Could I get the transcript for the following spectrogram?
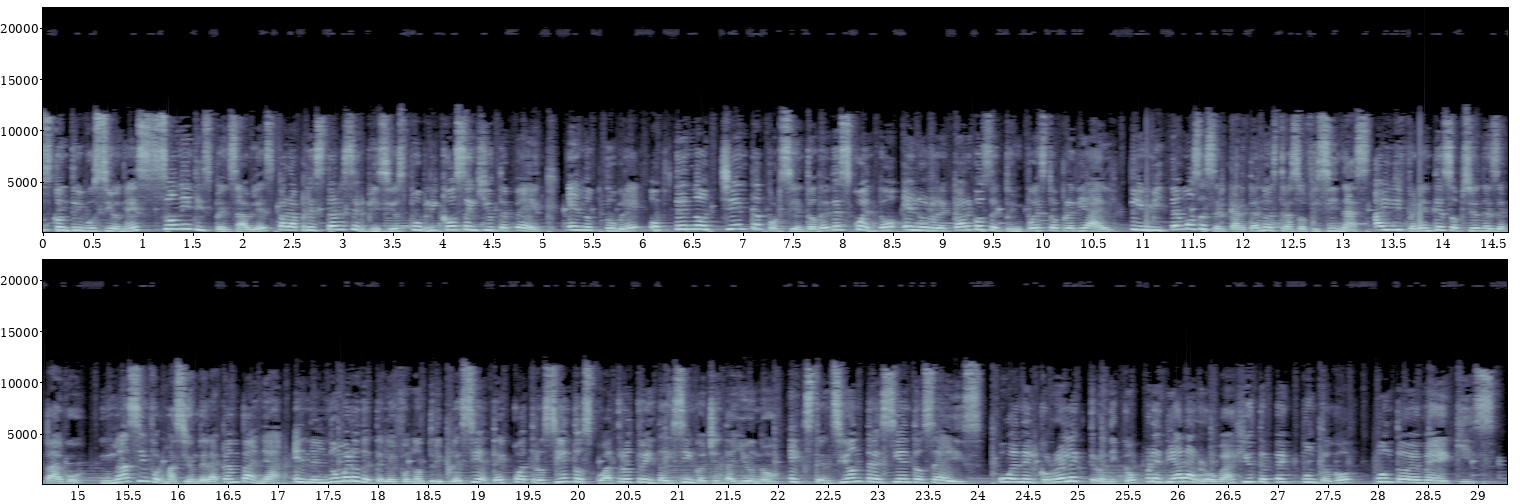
Tus contribuciones son indispensables para prestar servicios públicos en Jutepec. En octubre, obtén 80% de descuento en los recargos de tu impuesto predial. Te invitamos a acercarte a nuestras oficinas. Hay diferentes opciones de pago. Más información de la campaña en el número de teléfono 777-404-3581, extensión 306, o en el correo electrónico predial.jutepec.gov.mx.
